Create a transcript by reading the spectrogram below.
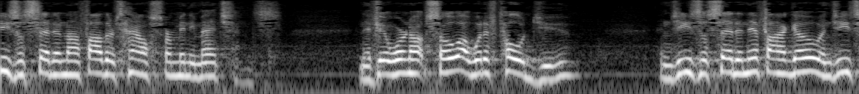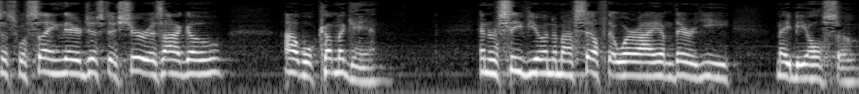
Jesus said, In my Father's house are many mansions. And if it were not so, I would have told you. And Jesus said, And if I go, and Jesus was saying there, just as sure as I go, I will come again and receive you unto myself, that where I am, there ye may be also.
